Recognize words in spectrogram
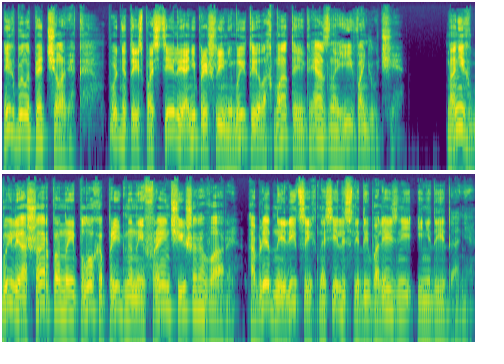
Их было пять человек. Поднятые из постели, они пришли немытые, лохматые, грязные и вонючие. На них были ошарпанные, плохо пригнанные френчи и шаровары, а бледные лица их носили следы болезней и недоедания.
